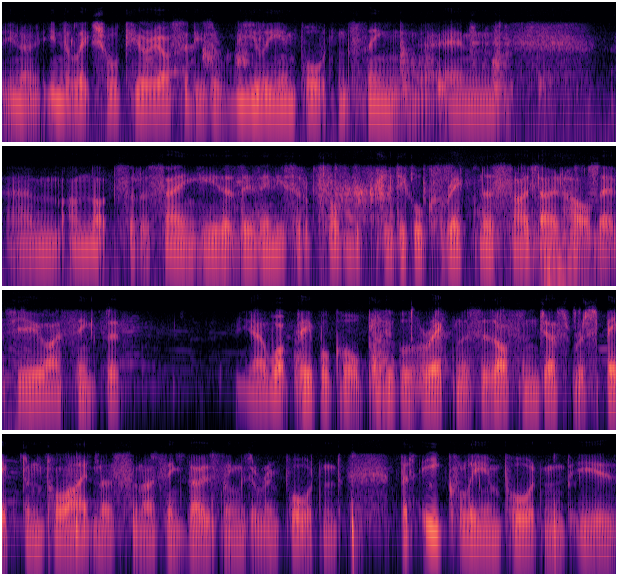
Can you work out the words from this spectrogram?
you know, intellectual curiosity is a really important thing. And um, I'm not sort of saying here that there's any sort of problem with political correctness. I don't hold that view. I think that you know what people call political correctness is often just respect and politeness, and I think those things are important. But equally important is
